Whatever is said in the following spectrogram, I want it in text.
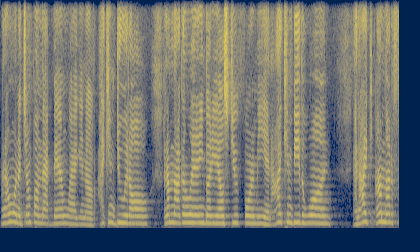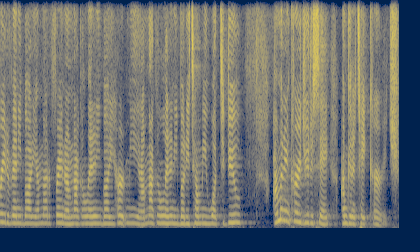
and I want to jump on that bandwagon of, I can do it all and I'm not going to let anybody else do it for me and I can be the one and I, I'm not afraid of anybody. I'm not afraid. I'm not going to let anybody hurt me and I'm not going to let anybody tell me what to do. I'm going to encourage you to say, I'm going to take courage.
